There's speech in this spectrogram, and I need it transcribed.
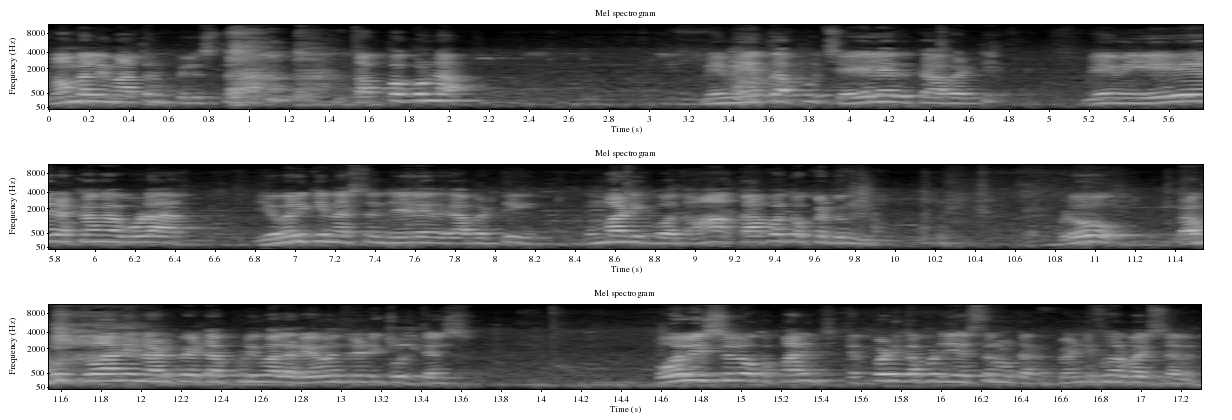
మమ్మల్ని మాత్రం పిలుస్తున్నారు తప్పకుండా మేము ఏ తప్పు చేయలేదు కాబట్టి మేము ఏ రకంగా కూడా ఎవరికి నష్టం చేయలేదు కాబట్టి ఉమ్మాటికి పోతాం. ఆ, కాకపోతే ఒకటి ఉంది. ఇప్పుడు ప్రభుత్వాన్ని నడిపేటప్పుడు ఇవాళ రేవంత్ రెడ్డి కూడా తెలుసు. పోలీసులు ఒక పని ఎప్పటికప్పుడు చేస్తూనే ఉంటారు. Twenty four by seven.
